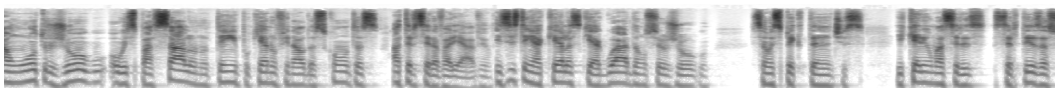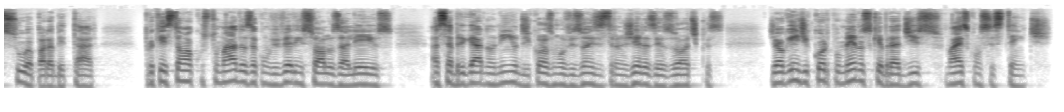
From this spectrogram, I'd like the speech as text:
a um outro jogo ou espaçá-lo no tempo, que é no final das contas a terceira variável. Existem aquelas que aguardam o seu jogo, são expectantes e querem uma certeza sua para habitar, porque estão acostumadas a conviver em solos alheios, a se abrigar no ninho de cosmovisões estrangeiras e exóticas, de alguém de corpo menos quebradiço, mais consistente.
